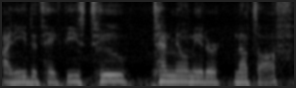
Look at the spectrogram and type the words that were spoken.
I need to take these two 10 millimeter nuts off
